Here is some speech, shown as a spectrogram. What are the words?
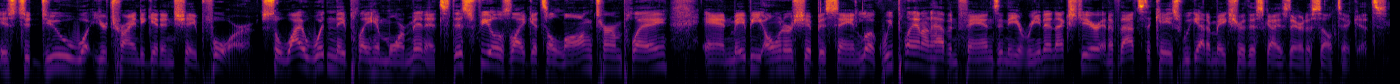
is to do what you're trying to get in shape for. So why wouldn't they play him more minutes? This feels like it's a long-term play and maybe ownership is saying, "Look, we plan on having fans in the arena next year and if that's the case, we got to make sure this guy's there to sell tickets."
